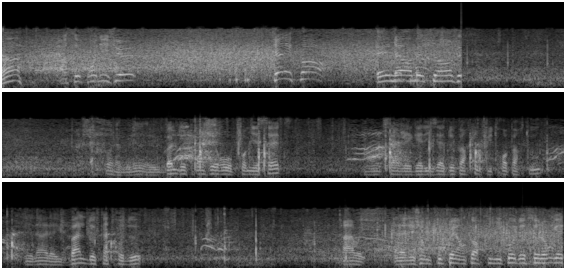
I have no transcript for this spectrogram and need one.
Ah, Ah, c'est prodigieux. Quel effort énorme échange. À chaque fois, la mêlée, il y a eu balle de 3-0 au premier set. Donc ça avait égalisé à 2 partout, puis 3 partout. Et là, elle a eu balle de 4-2. Ah oui, elle a les jambes coupées encore, Kimiko, de ce long. et-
